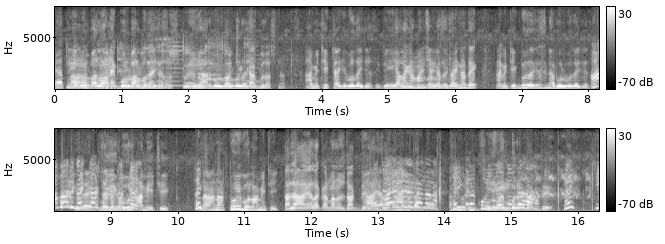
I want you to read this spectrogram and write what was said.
না তুইও বলবাল অনেক বলবাল বোঝাইছিস তুই তুই আর বলবাল ঠিকঠাক বুঝাস না। আমি ঠিকঠাকই বোঝাইতেছি। তুই এলাকার মানুষের কাছে যাই না দেখ আমি ঠিক বুঝাইতেছি না ভুল বুঝাইতেছি। আবার ভুল আমি ঠিক। না না তুই বল আমি ঠিক। তাহলে আয় এলাকার মানুষ ডাক দে। আয় আচ্ছা, এলাকার মানুষ না, ডাক দে। না, এই বেলা কই ষোলো যাও নম্বরে তোমরা? ডাক দে। এই, কি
